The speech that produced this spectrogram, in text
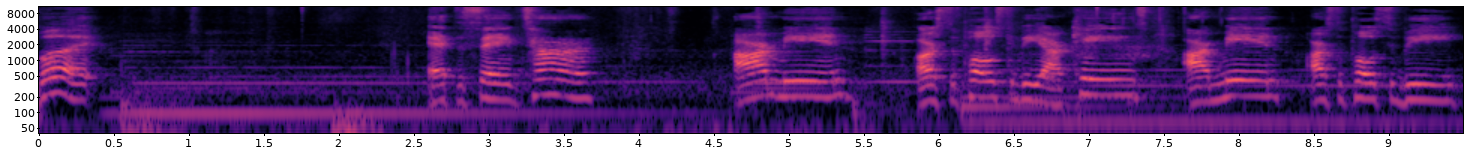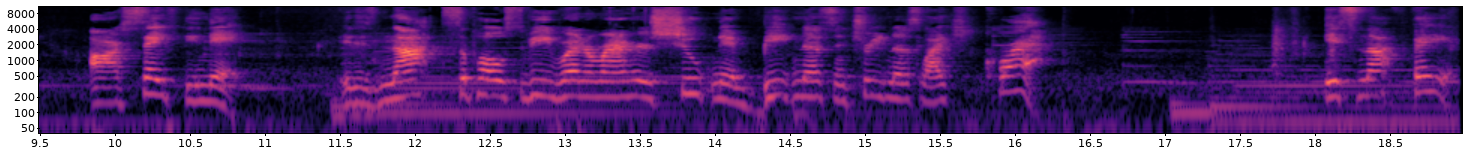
But at the same time our men are supposed to be our kings. Our men are supposed to be our safety net. It is not supposed to be running around here shooting and beating us and treating us like crap it's not fair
